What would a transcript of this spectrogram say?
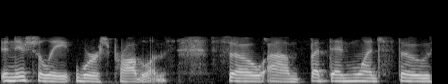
initially worse problems. So, um, but then once those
